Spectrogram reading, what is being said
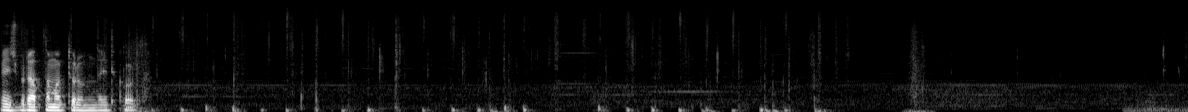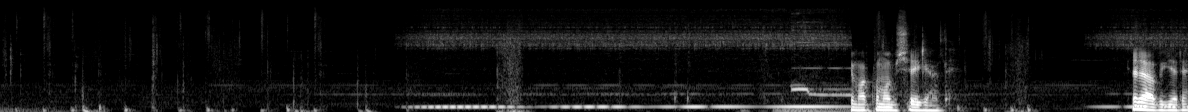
Mecbur atlamak durumundaydık orada. Aklıma bir şey geldi. Gel abi geri.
